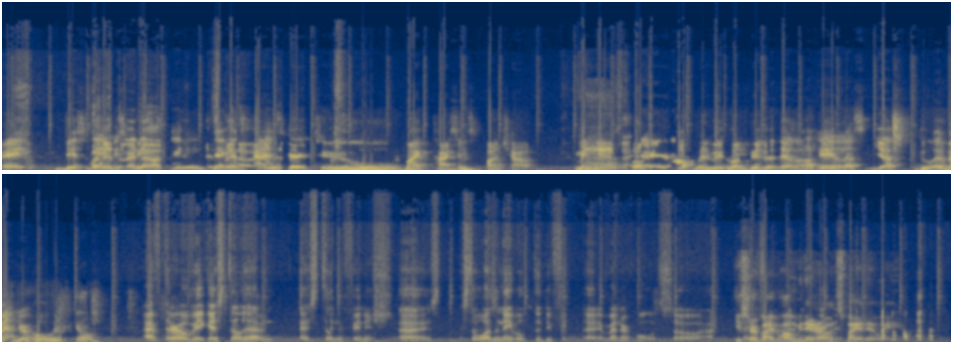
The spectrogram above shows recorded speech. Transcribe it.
Hey, this But game is turned out- basically it's been Sega's a- answer to Mike Tyson's Punch Out. I mean, Mhm. okay, how can we compete with this? Okay, let's just do Evander Holyfield. After a week, I still haven't, I still didn't finish. Uh, I s- I still wasn't able to defeat uh, Evander Holyfield. So uh, You survived how many rounds, by the way?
